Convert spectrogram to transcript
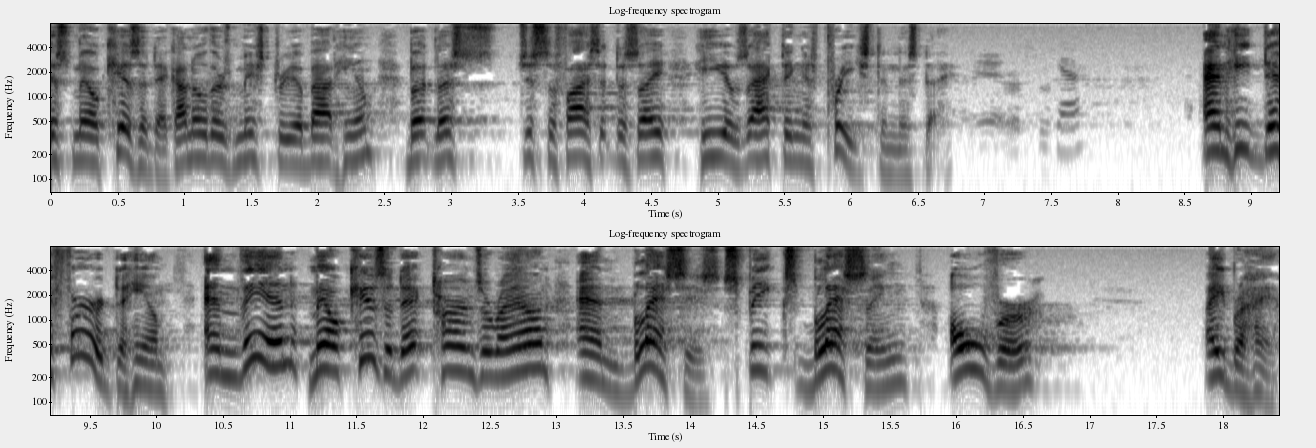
this Melchizedek? I know there's mystery about him, but let's just suffice it to say, he was acting as priest in this day. And he deferred to him. And then Melchizedek turns around and blesses, speaks blessing over Abraham.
